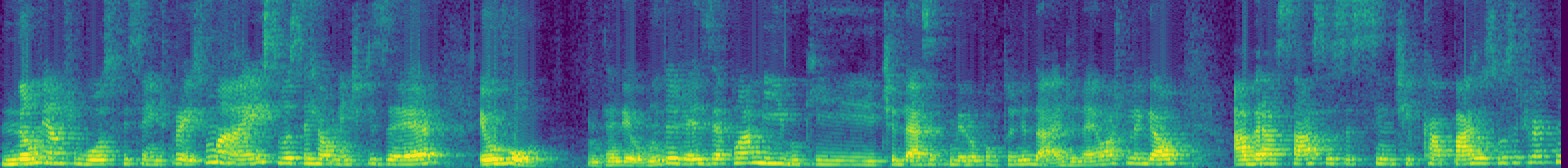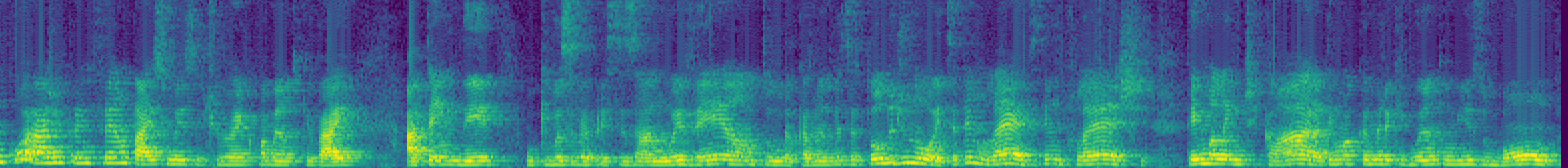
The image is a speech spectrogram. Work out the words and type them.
não me acho boa o suficiente para isso, mas se você realmente quiser, eu vou. Entendeu? Muitas vezes é com um amigo que te dá essa primeira oportunidade, né? Eu acho legal abraçar se você se sentir capaz ou se você tiver com coragem para enfrentar isso mesmo, se tiver um equipamento que vai atender o que você vai precisar num evento. O casamento vai ser todo de noite. Você tem um LED, você tem um flash, tem uma lente clara, tem uma câmera que aguenta um ISO bom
